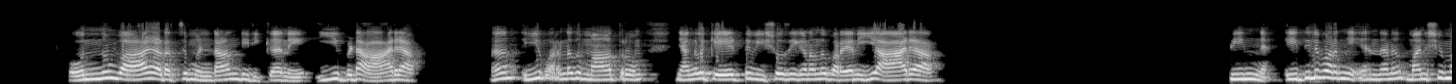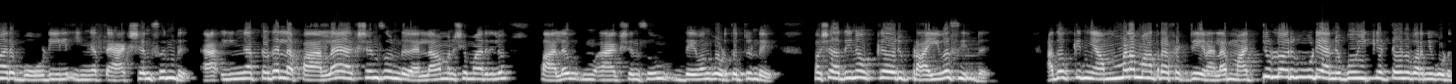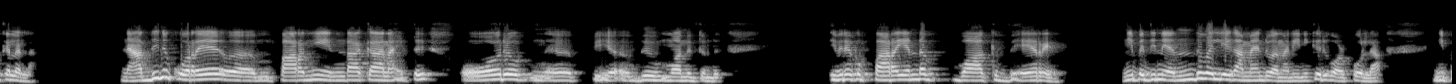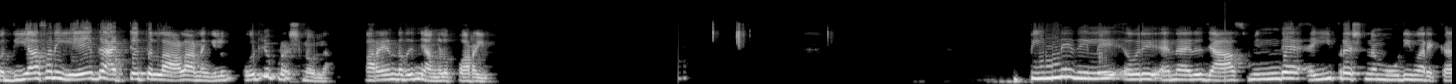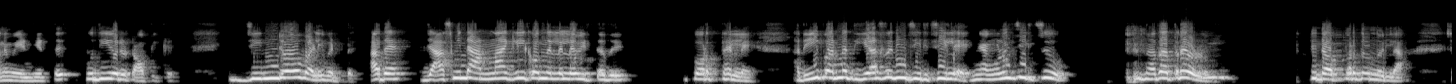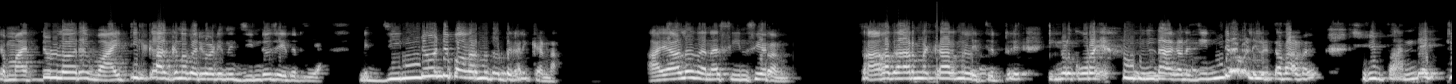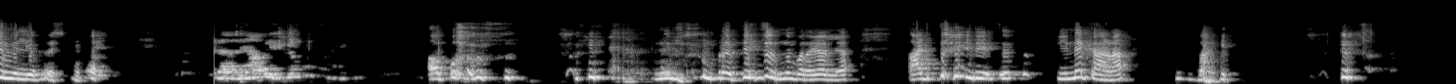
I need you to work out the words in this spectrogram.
ഒന്നും വായടച്ച് മിണ്ടാണ്ടിരിക്കാനേ ഈ ഇവിടെ ആരാ? ഈ പറഞ്ഞത് മാത്രം ഞങ്ങൾ കേട്ട് വിശ്വസിക്കണം എന്ന് പറയാൻ ഈ ആരാ? പിന്നെ ഇതിൽ പറഞ്ഞ് എന്താണ്? മനുഷ്യന്മാരുടെ ബോഡിയിൽ ഇങ്ങനത്തെ ആക്ഷൻസ് ഉണ്ട്. ഇങ്ങനത്തതല്ല പല ആക്ഷൻസ് ഉണ്ട്. എല്ലാ മനുഷ്യന്മാരിലും പല ആക്ഷൻസും ദൈവം കൊടുത്തിട്ടുണ്ട്. പക്ഷെ അതിനൊക്കെ ഒരു പ്രൈവസി ഉണ്ട്. അതൊക്കെ നമ്മളെ മാത്രം എഫക്ട് ചെയ്യണം അല്ല മറ്റുള്ളവർക്കും കൂടി അനുഭവിക്കട്ടെ എന്ന് പറഞ്ഞു കൊടുക്കലല്ല. അതിന് കുറെ പറഞ്ഞ് ഉണ്ടാക്കാനായിട്ട് ഓരോ ഇത് വന്നിട്ടുണ്ട്. ഇവരൊക്കെ പറയേണ്ട വാക്ക് വേറെ. ഇനിയിപ്പോൾ ഇതിന് എന്ത് വലിയ കമാൻഡ് വന്നാലും എനിക്കൊരു കുഴപ്പമില്ല ഇനിയിപ്പോൾ ദിയാസന ഏത് അറ്റത്തുള്ള ആളാണെങ്കിലും ഒരു പ്രശ്നമില്ല പറയേണ്ടത് ഞങ്ങൾ പറയും. പിന്നെ ഇതിൽ ഒരു അതായത് ജാസ്മിന്റെ ഈ പ്രശ്നം മൂടി മറിക്കാൻ വേണ്ടിയിട്ട് പുതിയൊരു ടോപ്പിക് ജിൻഡോ വളിവെട്ട്. അതെ ജാസ്മിന്റെ അണ്ണാക്കിൽക്കൊന്നല്ലല്ലോ വിട്ടത്? പുറത്തല്ലേ? അത് ഈ പറഞ്ഞ ദിയാസനും ചിരിച്ചില്ലേ? ഞങ്ങളും ചിരിച്ചു. അത് അത്രേ ഉള്ളൂ. എന്റെ അപ്പുറത്തൊന്നുമില്ല. പക്ഷെ മറ്റുള്ളവരെ വയറ്റിൽ കാക്കുന്ന പരിപാടി ഒന്നും ജിൻഡോ ചെയ്തിട്ടില്ല. ജിൻഡോന്റെ പവർന്ന് തൊട്ട് കളിക്കണ്ട. അയാൾ തന്നെ സിൻസിയർ ആണ്. സാധാരണക്കാരനെ വെച്ചിട്ട് നിങ്ങൾ കുറെ ഉണ്ടാകണം. ജിൻഡോ വിളി വിട്ടതാണ്. ഈ പന്റെ ഏറ്റവും വലിയ പ്രശ്നം. അപ്പൊ പ്രത്യേകിച്ച് ഒന്നും പറയാനില്ല. അടുത്ത വീഡിയോസ് പിന്നെ കാണാം. ബൈ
